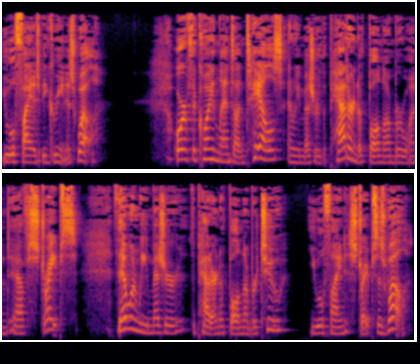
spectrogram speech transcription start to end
you will find it to be green as well. Or if the coin lands on tails and we measure the pattern of ball number one to have stripes, then when we measure the pattern of ball number two, you will find stripes as well.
